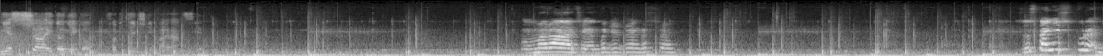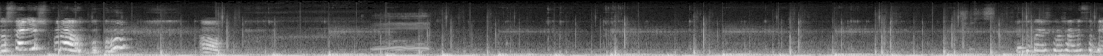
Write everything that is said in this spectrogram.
Nie strzelaj do niego, faktycznie ma rację. Ma rację, jak będziesz do niego strzelać. Dostaniesz, pra- dostaniesz prawo! O, O, to chyba już możemy sobie...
